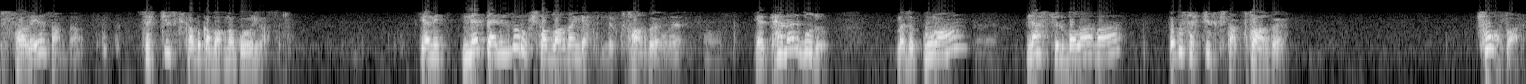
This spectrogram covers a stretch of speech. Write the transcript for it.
risalə yazanda 8 kitabı qabağına qoyur yazır. Yəni, nə dəlil var o kitablardan gətirilir, qutardı. Yəni, təməl budur. Məsələn, Quran, Nəsül Balağa və bu 8 kitab qutardı. Çox var.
